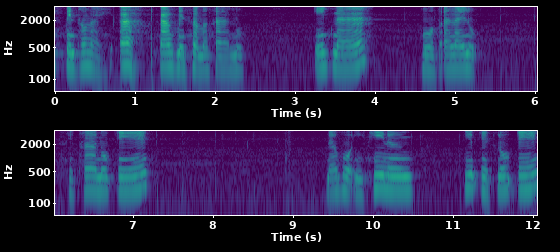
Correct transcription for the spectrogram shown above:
x เป็นเท่าไหร่ อะ ตั้งเป็นสมการลูก x นะบวกอะไรลูก สิบห้าลบ x แล้วบวกอีกที่หนึ่งยี่สิบเอ็ดลบ x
